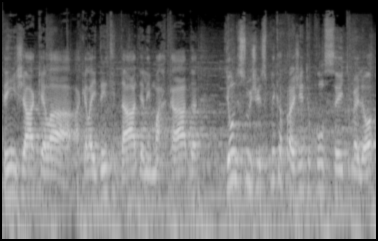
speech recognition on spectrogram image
tem já aquela, aquela identidade ali marcada. De onde surgiu? Explica pra gente o conceito melhor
